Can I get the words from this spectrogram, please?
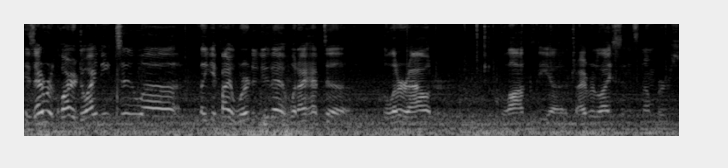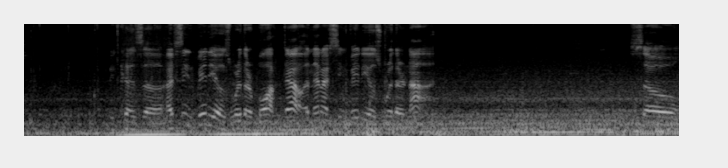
Is that required? Do I need to, uh, like, if I were to do that, would I have to blur out or block the uh, driver license numbers? Because uh, I've seen videos where they're blocked out, and then I've seen videos where they're not. So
